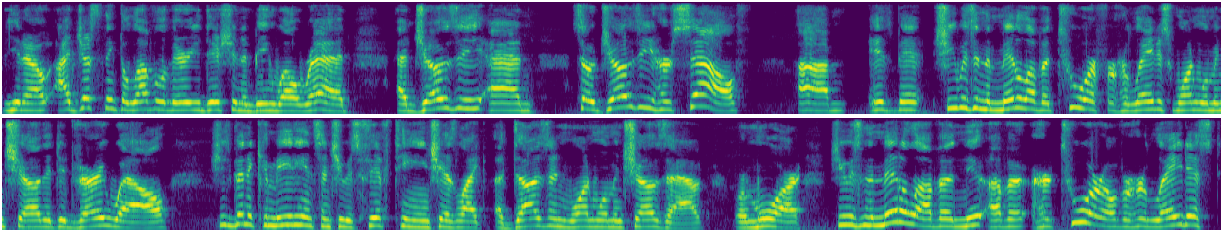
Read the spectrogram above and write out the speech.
You know, I just think the level of erudition and being well read and Josie and so Josie herself um, has been she was in the middle of a tour for her latest one woman show that did very well. She's been a comedian since she was 15. She has like a dozen one woman shows out or more. She was in the middle of a new of a, her tour over her latest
